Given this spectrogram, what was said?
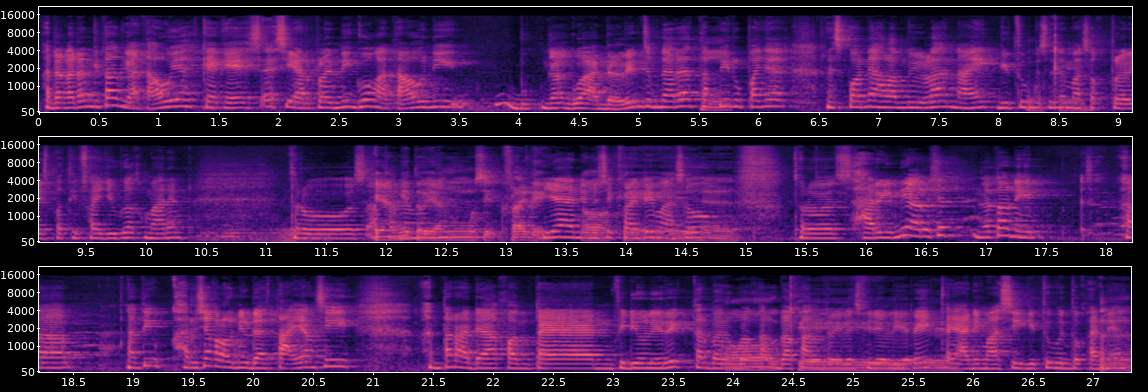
kadang-kadang kita nggak tahu ya kayak kayak si airplane ini gue nggak tahu nih nggak gue andelin sebenarnya tapi rupanya responnya alhamdulillah naik gitu maksudnya Hmm. Oke. masuk playlist Spotify juga kemarin terus apa Yang itu namanya? yang musik Friday. Iya, di Music Oke, Friday masuk. iya. Terus hari ini harusnya nggak tahu nih eh, nanti harusnya kalau ini udah tayang sih antar ada konten video lirik ntar baru bakal Oke. bakal rilis video lirik kayak animasi gitu bentukannya.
